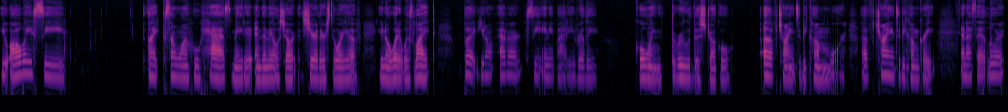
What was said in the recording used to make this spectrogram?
You always see like someone who has made it and then they'll show, share their story of, you know, what it was like, but you don't ever see anybody really going through the struggle of trying to become more, of trying to become great. And I said, Lord,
